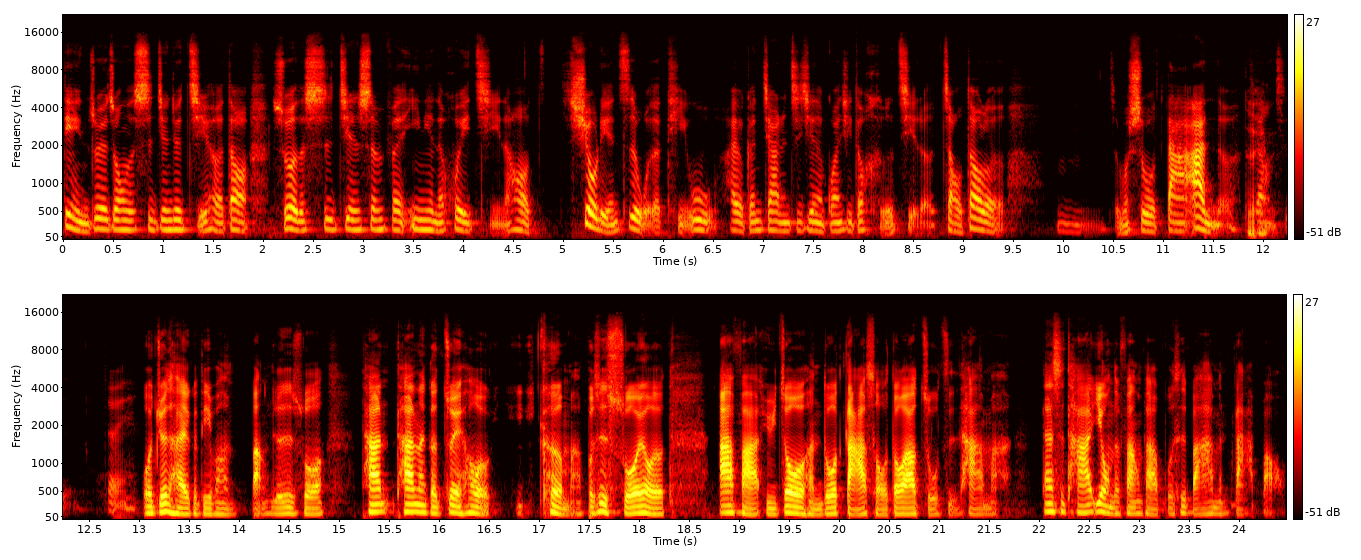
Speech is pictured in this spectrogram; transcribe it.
电影最终的事件就结合到所有的事件、身份、意念的汇集，然后秀莲自我的体悟，还有跟家人之间的关系都和解了，找到了嗯怎么说答案了，这样子。对我觉得还有一个地方很棒，就是说他他那个最后一刻嘛，不是所有阿法宇宙很多打手都要阻止他嘛，但是他用的方法不是把他们打爆，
